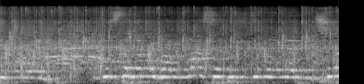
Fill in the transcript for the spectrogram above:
Questa nuova massa positiva energia.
